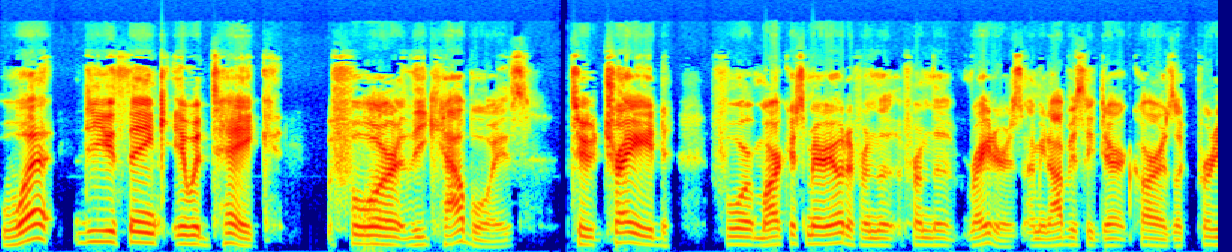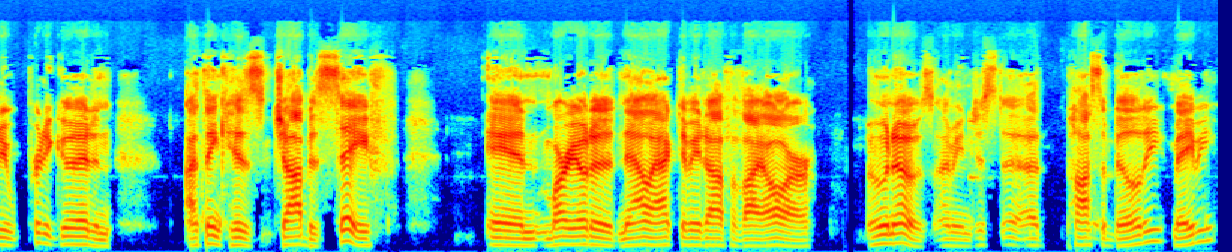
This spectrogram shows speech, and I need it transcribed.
What do you think it would take for the Cowboys to trade for Marcus Mariota from the from the Raiders? I mean, obviously Derek Carr has looked pretty pretty good, and I think his job is safe. And Mariota now activated off of IR. Who knows? I mean, just a, a possibility, maybe.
